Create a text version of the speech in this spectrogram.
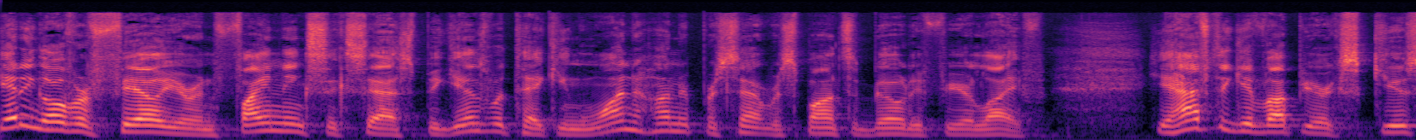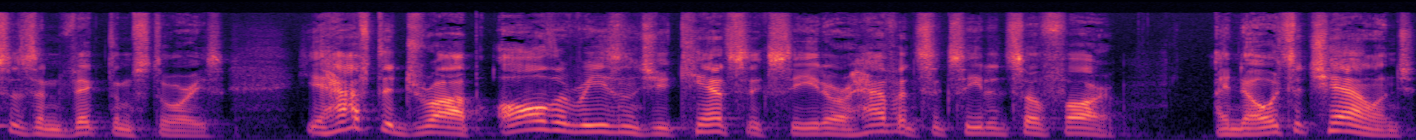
Getting over failure and finding success begins with taking 100% responsibility for your life. You have to give up your excuses and victim stories. You have to drop all the reasons you can't succeed or haven't succeeded so far. I know it's a challenge,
